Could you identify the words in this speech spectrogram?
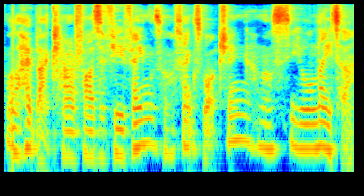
Well, I hope that clarifies a few things. Well, thanks for watching, and I'll see you all later.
